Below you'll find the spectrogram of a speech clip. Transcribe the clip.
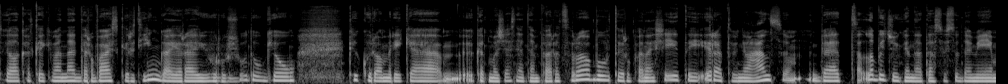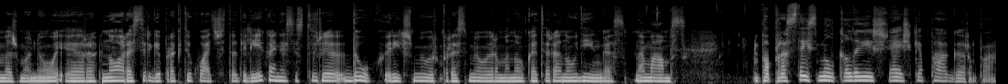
todėl kad kiekviena derva skirtinga, yra jų rūšių daugiau, kai kuriuom reikia, kad mažesnė temperatūra būtų ir panašiai, tai yra tų niuansų, bet labai džiugina tas susidomėjimas žmonių ir noras irgi praktikuoti šitą dalyką, nes jis turi daug reikšmių ir prasmių ir manau, kad yra naudingas namams paprastai smilkalai išreiškia pagarbą.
